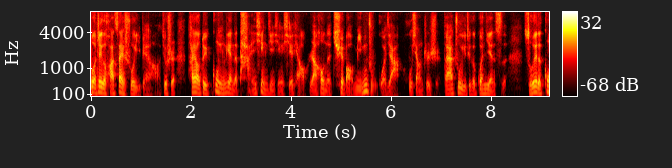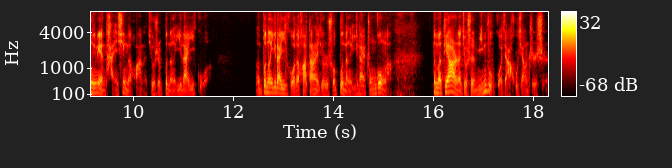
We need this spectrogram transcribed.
把这个话再说一遍哈，就是他要对供应链的弹性进行协调，然后呢，确保民主国家互相支持。大家注意这个关键词，所谓的供应链弹性的话呢，就是不能依赖一国。呃，不能依赖一国的话，当然也就是说不能依赖中共了。那么第二呢，就是民主国家互相支持。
